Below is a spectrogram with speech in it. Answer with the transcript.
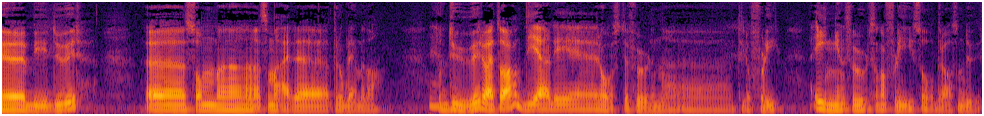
øh, byduer uh, som, uh, som er uh, problemet da. Og duer, vet du hva, de er de råeste fuglene til å fly. Det er ingen fugl som kan fly så bra som duer.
